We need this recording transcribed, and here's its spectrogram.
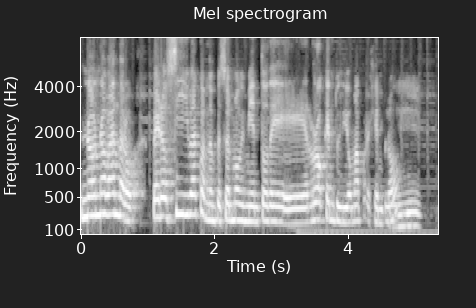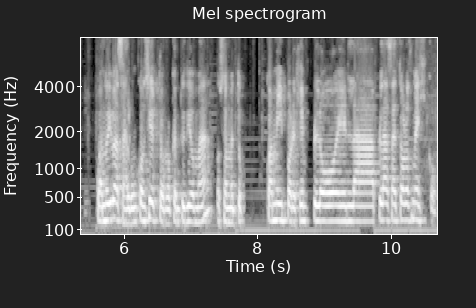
No, no Vándaro, pero sí iba cuando empezó el movimiento de rock en tu idioma, por ejemplo. Mm, Cuando ibas a algún concierto de rock en tu idioma, o sea, me tocó a mí, por ejemplo, en la Plaza de Toros México.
